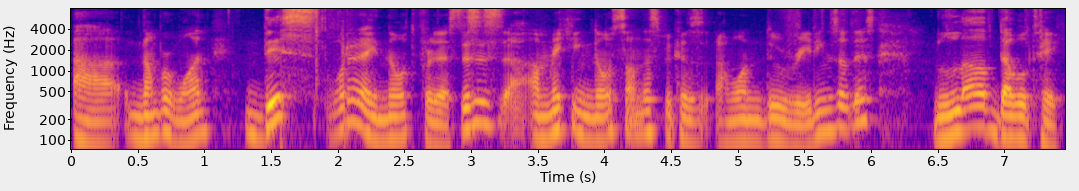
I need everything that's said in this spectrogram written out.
uh number one this what did i note for this this is uh, i'm making notes on this because i want to do readings of this love double take.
